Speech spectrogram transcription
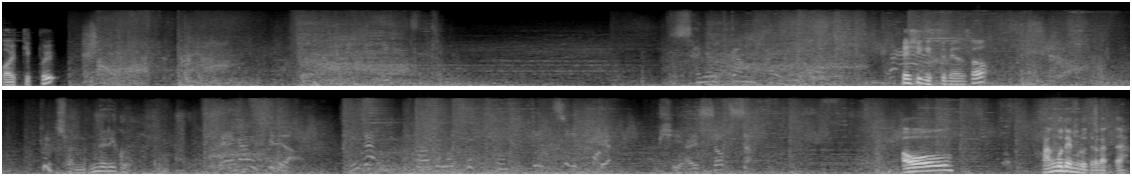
멀티플? 회식 있으면서? 있다. 피할 수 없어. 어우 방무댐으로 들어갔다.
